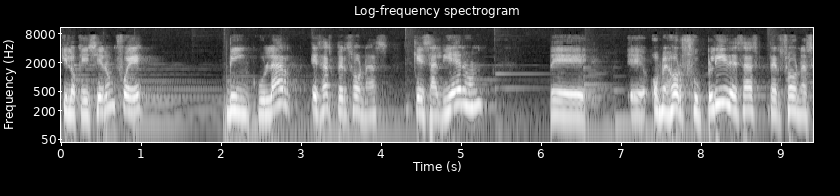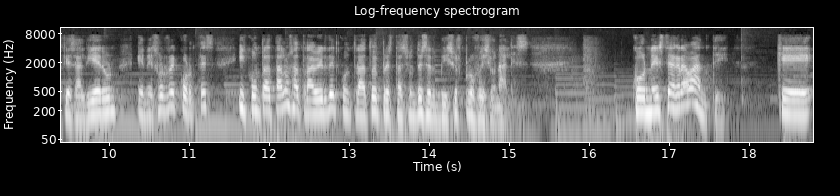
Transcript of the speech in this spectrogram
Y lo que hicieron fue vincular esas personas que salieron de, eh, o mejor, suplir esas personas que salieron en esos recortes y contratarlos a través del contrato de prestación de servicios profesionales. Con este agravante, que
